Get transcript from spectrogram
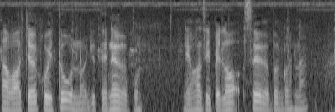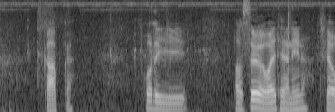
เราเอาเจอคุยตู้นเนาะอยู่เตเนอร์ปุ่นเดี๋ยวเขาสิไปเลาะเสื้อเบิ่งก่อนนะกลับกันพอดีเราเสื้อไว้แถวนี้นะแถว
